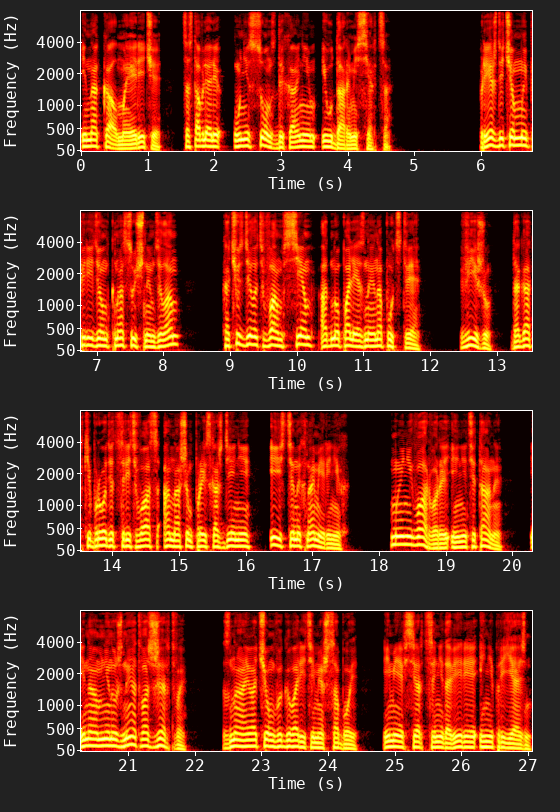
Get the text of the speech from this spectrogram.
и накал моей речи составляли унисон с дыханием и ударами сердца. Прежде чем мы перейдем к насущным делам, хочу сделать вам всем одно полезное напутствие. Вижу, догадки бродят средь вас о нашем происхождении и истинных намерениях. Мы не варвары и не титаны, и нам не нужны от вас жертвы. Знаю, о чем вы говорите меж собой, имея в сердце недоверие и неприязнь.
